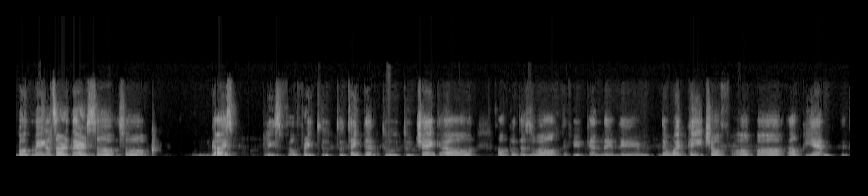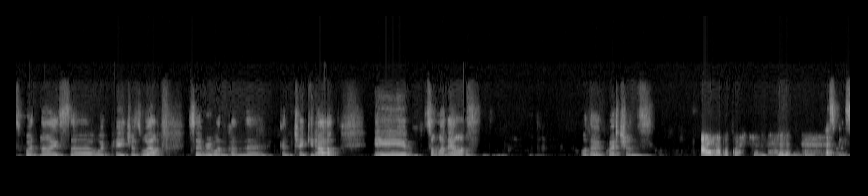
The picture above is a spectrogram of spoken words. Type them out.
both mails are there. So so guys, please feel free to to take them to to check. I'll I'll put as well if you can the the the web page of of uh, LPM. It's quite nice uh, web page as well, so everyone can uh, can check it out. Um, someone else? Other questions? I have a question. yes, please.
